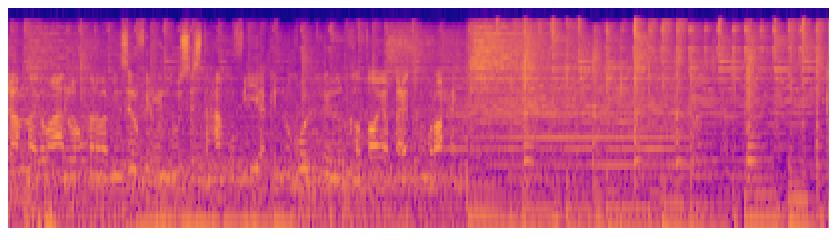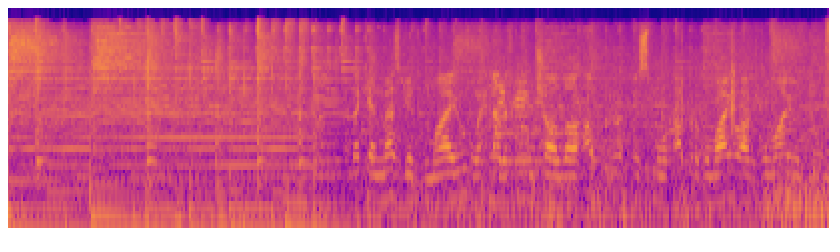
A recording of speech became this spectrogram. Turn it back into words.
جامنا يا جماعة اللي هم لما بينزلوا فيه الهندوس يستحموا فيه لكن كل الخطايا بتاعتهم راحت. ده كان مسجد همايو وإحنا داخلين إن شاء الله قبر اسمه قبر همايو أو همايو الدومي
